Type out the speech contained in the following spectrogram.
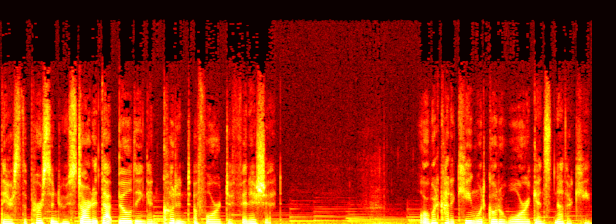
There's the person who started that building and couldn't afford to finish it. Or what kind of king would go to war against another king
